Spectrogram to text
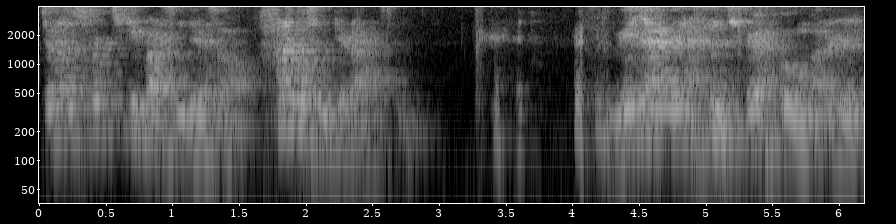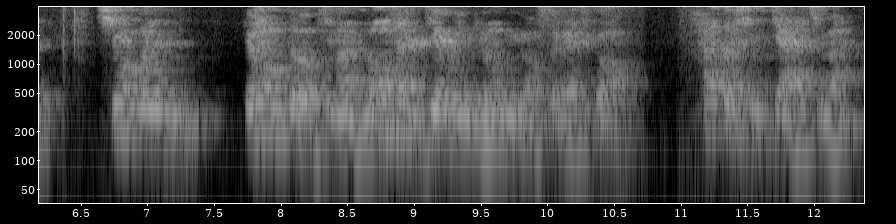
저는 솔직히 말씀드려서 하나도 심지를 않았습니다. 왜냐하면 제가 고구마를 심어본 경험도 없지만 농사를 지어본 경험이 없어가지고 하나도 심지 않았지만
